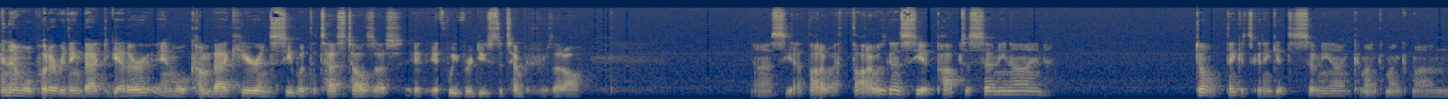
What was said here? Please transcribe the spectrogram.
and then we'll put everything back together and we'll come back here and see what the test tells us if, if we've reduced the temperatures at all. Uh, see, I thought I thought I was going to see it pop to 79. Don't think it's going to get to 79. Come on, come on, come on.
